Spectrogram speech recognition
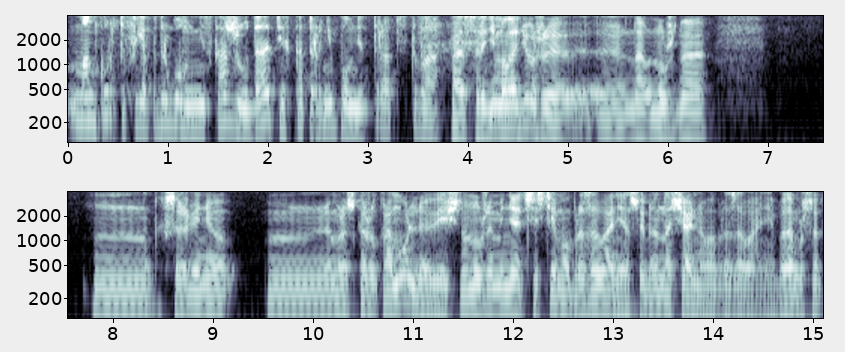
мангуртов, я по-другому не скажу, да, тех, которые не помнят родства. А среди молодежи э, нужно, к сожалению, может, скажу крамольную вещь, но нужно менять систему образования, особенно начального образования. Потому что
